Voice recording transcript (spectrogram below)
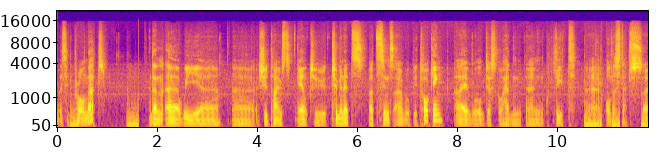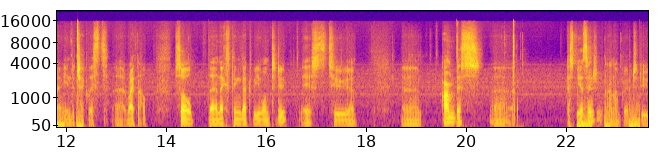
let's hit Pro on that. Then we uh, should time scale to two minutes, but since I will be talking, I will just go ahead and, and complete uh, all the steps uh, in the checklist uh, right now. So the next thing that we want to do is to uh, uh, arm this SPS engine, and I'm going to do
